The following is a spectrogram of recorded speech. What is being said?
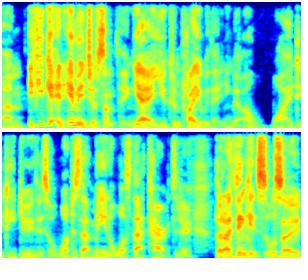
Um, if you get an image of something, yeah, you can play with it. and You can go, oh, why did he do this? Or what does that mean? Or what's that character doing? But I think it's also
